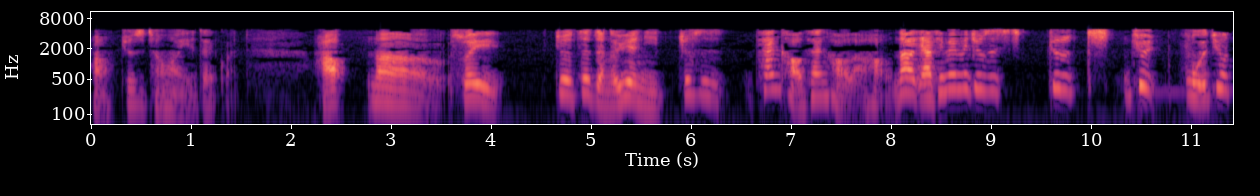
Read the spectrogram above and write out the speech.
好，就是城隍爷在管。好，那所以就这整个月你就是参考参考了，好，那雅琪妹妹就是就是就我就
